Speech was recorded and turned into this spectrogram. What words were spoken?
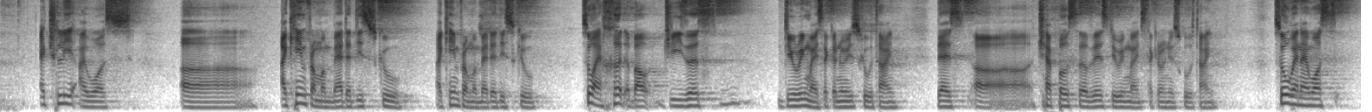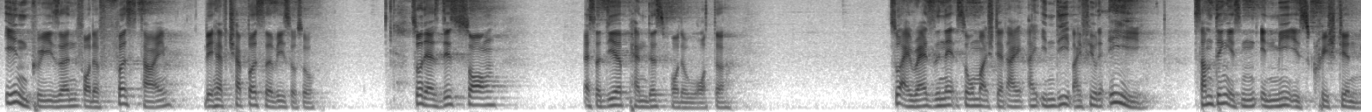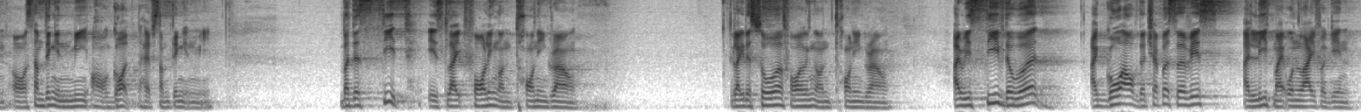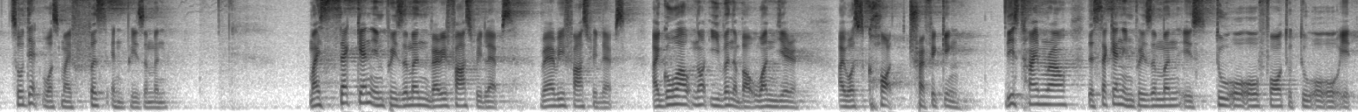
actually I was, uh, I came from a Methodist school. I came from a Methodist school. So I heard about Jesus during my secondary school time. There's a chapel service during my secondary school time. So when I was in prison for the first time, they have chapel service also. So there's this song, As a Deer Panteth for the Water. So I resonate so much that I, I indeed I feel that, hey, something is in, in me is Christian, or something in me, oh, God have something in me. But the seed is like falling on thorny ground like the sower falling on thorny ground. I receive the word, I go out of the chapel service, I live my own life again. So that was my first imprisonment. My second imprisonment, very fast relapse, very fast relapse. I go out not even about one year. I was caught trafficking. This time round, the second imprisonment is 2004 to 2008.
